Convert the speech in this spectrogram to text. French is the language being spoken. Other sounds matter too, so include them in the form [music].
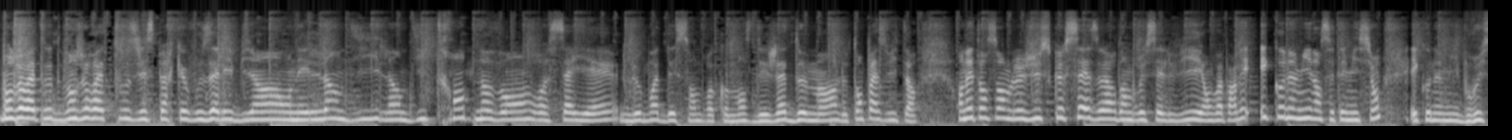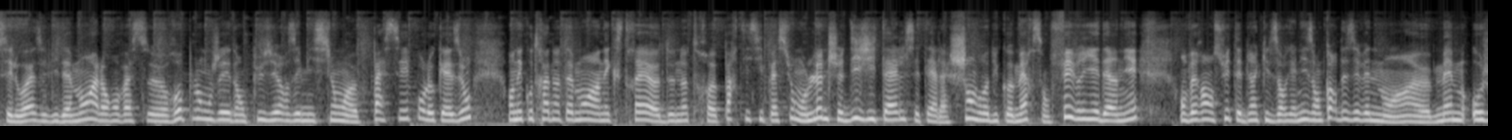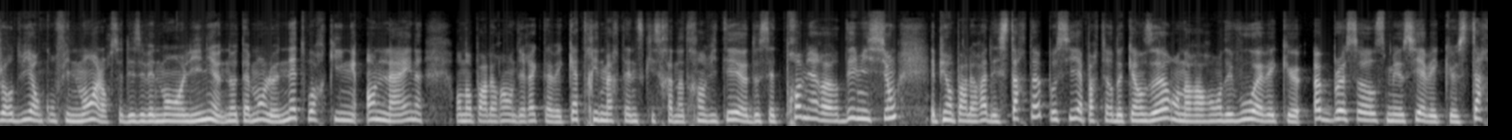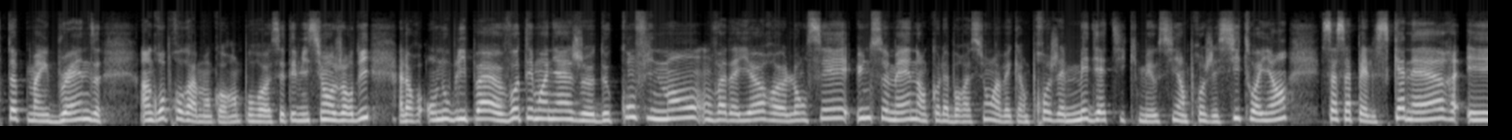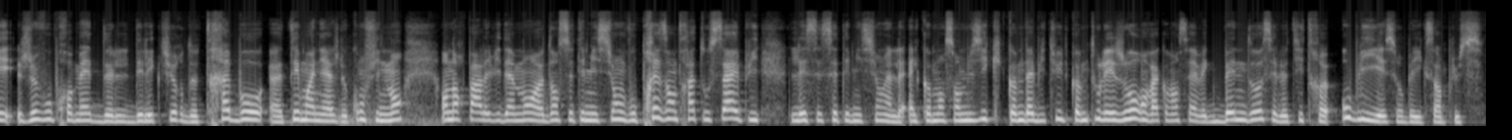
Bonjour à toutes, bonjour à tous, j'espère que vous allez bien. On est lundi, lundi 30 novembre, ça y est, le mois de décembre commence déjà demain, le temps passe vite. Hein. On est ensemble jusque 16h dans Bruxelles Vie et on va parler économie dans cette émission, économie bruxelloise évidemment. Alors on va se replonger dans plusieurs émissions euh, passées pour l'occasion. On écoutera notamment un extrait euh, de notre participation au lunch digital, c'était à la Chambre du commerce en février dernier. On verra ensuite eh bien qu'ils organisent encore des événements, hein, euh, même aujourd'hui aujourd'hui en confinement. Alors, c'est des événements en ligne, notamment le networking online. On en parlera en direct avec Catherine Martens, qui sera notre invitée euh, de cette première heure d'émission. Et puis, on parlera des startups aussi à partir de 15h. On aura rendez-vous avec euh, Up Brussels, mais aussi avec euh, Startup My Brand. Un gros programme encore hein, pour cette émission aujourd'hui. Alors, on n'oublie pas vos témoignages de confinement. On va d'ailleurs lancer une semaine en collaboration avec un projet médiatique, mais aussi un projet citoyen. Ça s'appelle Scanner et vous promets des lectures de très beaux euh, témoignages de confinement. On en reparle évidemment euh, dans cette émission. On vous présentera tout ça. Et puis, laissez cette émission, elle, elle commence en musique, comme d'habitude, comme tous les jours. On va commencer avec Bendo. C'est le titre Oublié sur BX1.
